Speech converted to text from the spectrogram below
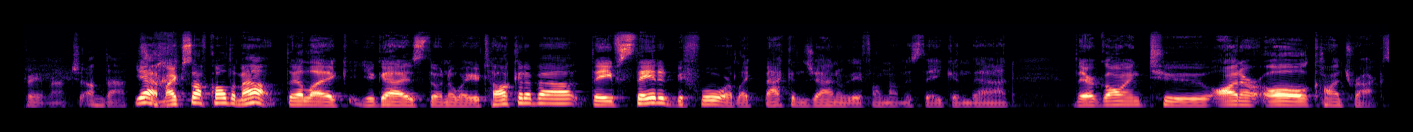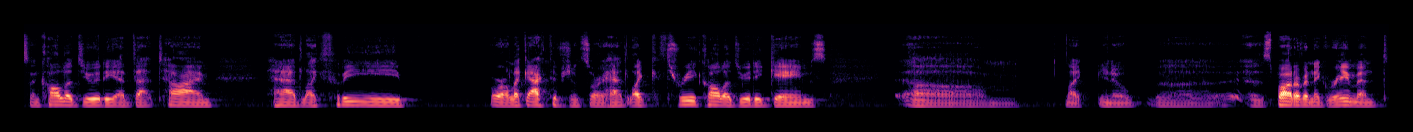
very much on that. Yeah, Microsoft called them out. They're like, you guys don't know what you're talking about. They've stated before, like back in January, if I'm not mistaken, that they're going to honor all contracts. And Call of Duty at that time had like three, or like Activision, sorry, had like three Call of Duty games, um, like, you know, uh, as part of an agreement.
